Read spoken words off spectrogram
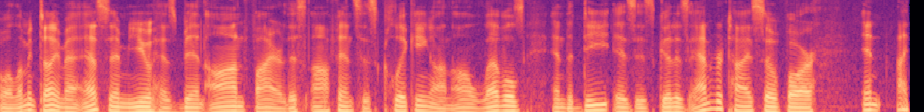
Well, let me tell you, Matt, SMU has been on fire. This offense is clicking on all levels, and the D is as good as advertised so far. And I,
